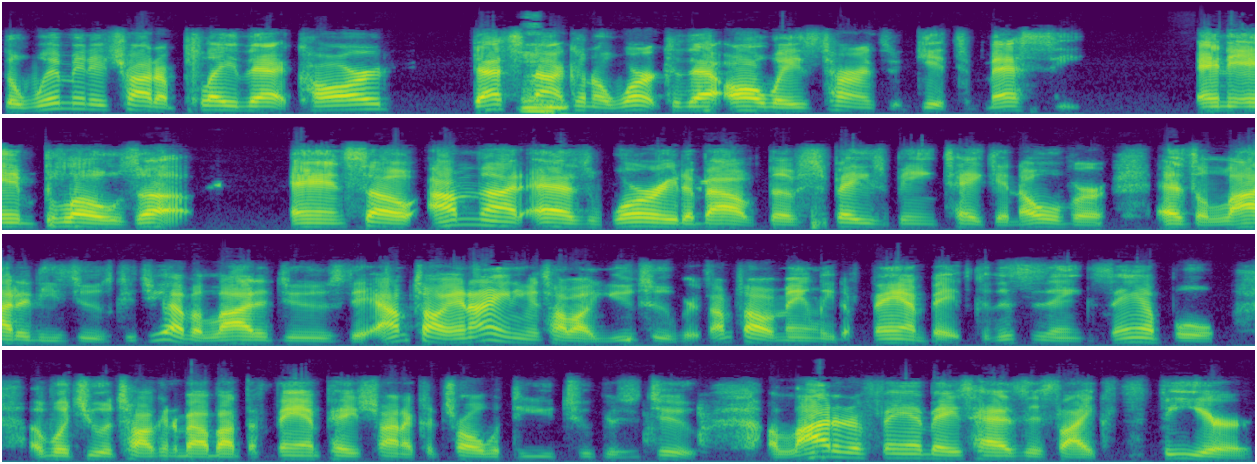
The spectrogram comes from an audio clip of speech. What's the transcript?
The women that try to play that card, that's mm-hmm. not gonna work because that always turns gets messy, and it blows up. And so I'm not as worried about the space being taken over as a lot of these dudes because you have a lot of dudes that I'm talking, and I ain't even talking about YouTubers. I'm talking mainly the fan base because this is an example of what you were talking about about the fan page trying to control what the YouTubers do. A lot of the fan base has this like fear,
